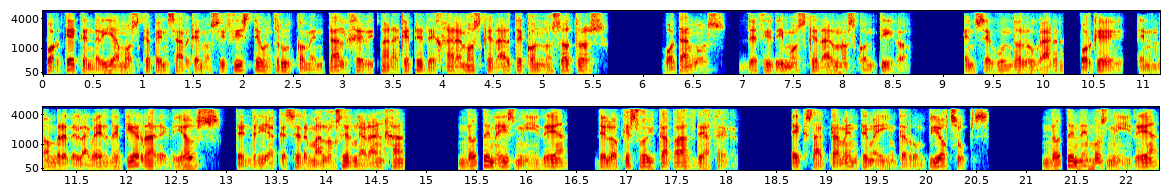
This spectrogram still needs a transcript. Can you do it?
¿por qué tendríamos que pensar que nos hiciste un truco mental Hedy para que te dejáramos quedarte con nosotros? Votamos, decidimos quedarnos contigo. En segundo lugar, ¿por qué, en nombre de la verde tierra de Dios, tendría que ser malo ser naranja? No tenéis ni idea, de lo que soy capaz de hacer. Exactamente me interrumpió Chups. No tenemos ni idea,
